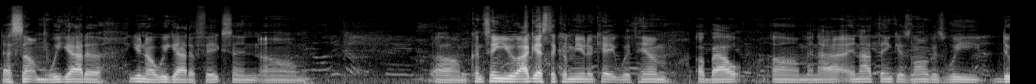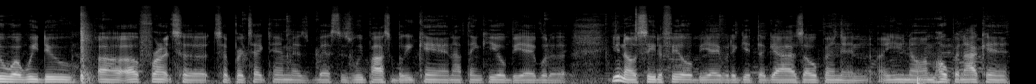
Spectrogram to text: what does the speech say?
that's something we gotta, you know, we gotta fix and. Um, um, continue, I guess, to communicate with him about. Um, and I and I think as long as we do what we do uh, up front to to protect him as best as we possibly can, I think he'll be able to, you know, see the field, be able to get the guys open, and uh, you know, I'm hoping I can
